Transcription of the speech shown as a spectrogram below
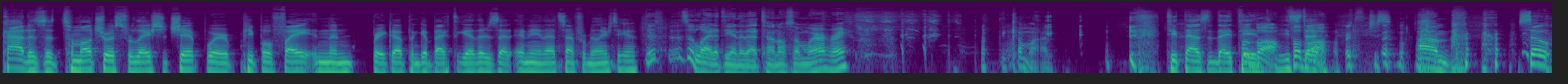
Kyle, does a tumultuous relationship where people fight and then break up and get back together, does that any of that sound familiar to you? There's, there's a light at the end of that tunnel somewhere, right? Come on. 2019. Football. He's football. still- um, so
